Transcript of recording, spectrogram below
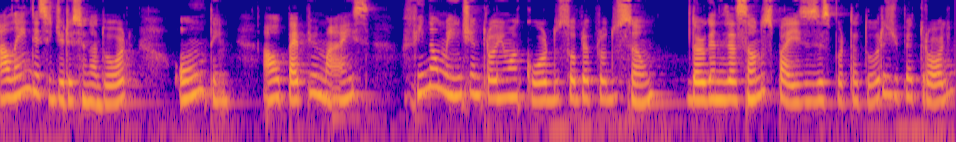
Além desse direcionador, ontem a OPEP+, finalmente entrou em um acordo sobre a produção da Organização dos Países Exportadores de Petróleo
